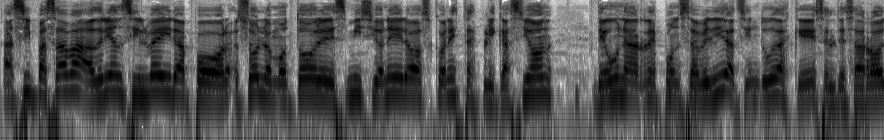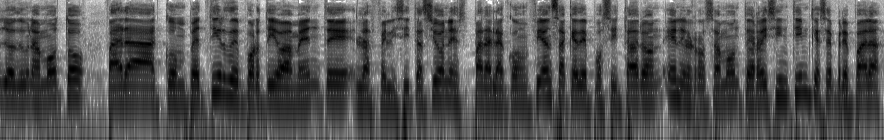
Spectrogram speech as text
Así pasaba Adrián Silveira por Solo Motores Misioneros con esta explicación de una responsabilidad sin dudas que es el desarrollo de una moto para competir deportivamente. Las felicitaciones para la confianza que depositaron en el Rosamonte Racing Team que se prepara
